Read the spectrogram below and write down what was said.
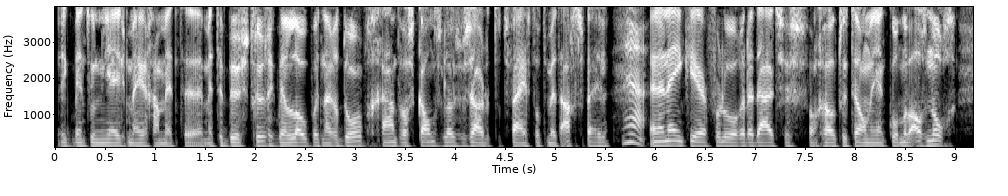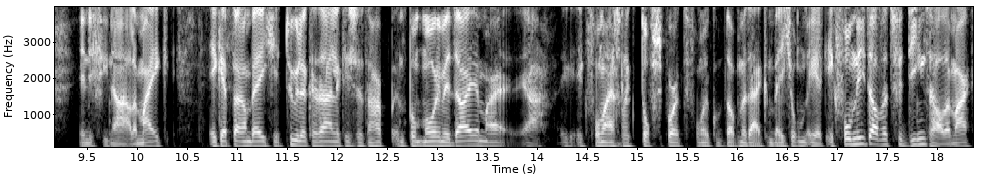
Ik ben toen niet eens meegegaan met, uh, met de bus terug. Ik ben lopend naar het dorp gegaan. Het was kansloos. We zouden tot vijf tot en met acht spelen. Ja. En in één keer verloren de Duitsers van Groot-Brittannië... en konden we alsnog in de finale. Maar ik, ik heb daar een beetje... Tuurlijk, uiteindelijk is het een, een mooie medaille... maar ja, ik, ik vond eigenlijk topsport vond ik op dat moment eigenlijk een beetje oneerlijk. Ik vond niet dat we het verdiend hadden, maar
